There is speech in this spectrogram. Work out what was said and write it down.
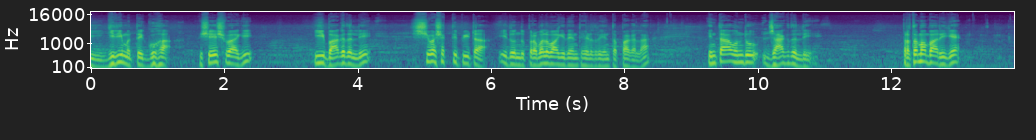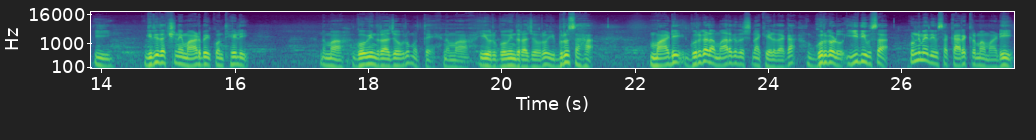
ಈ ಗಿರಿ ಮತ್ತು ಗುಹ ವಿಶೇಷವಾಗಿ ಈ ಭಾಗದಲ್ಲಿ ಶಿವಶಕ್ತಿ ಪೀಠ ಇದೊಂದು ಪ್ರಬಲವಾಗಿದೆ ಅಂತ ಹೇಳಿದ್ರೆ ಏನು ತಪ್ಪಾಗಲ್ಲ. ಇಂಥ ಒಂದು ಜಾಗದಲ್ಲಿ ಪ್ರಥಮ ಬಾರಿಗೆ ಈ ಗಿರಿದಕ್ಷಿಣೆ ಮಾಡಬೇಕು ಅಂತ ಹೇಳಿ ನಮ್ಮ ಗೋವಿಂದರಾಜು ಅವರು ಮತ್ತು ನಮ್ಮ ಇವರು ಗೋವಿಂದರಾಜು ಅವರು ಇಬ್ಬರೂ ಸಹ ಮಾಡಿ ಗುರುಗಳ ಮಾರ್ಗದರ್ಶನ ಕೇಳಿದಾಗ ಗುರುಗಳು ಈ ದಿವಸ ಹುಣ್ಣಿಮೆ ದಿವಸ ಕಾರ್ಯಕ್ರಮ ಮಾಡಿ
